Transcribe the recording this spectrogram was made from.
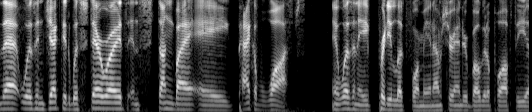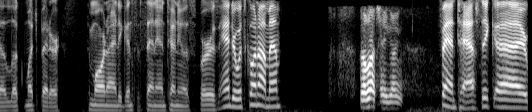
that was injected with steroids and stung by a pack of wasps. It wasn't a pretty look for me, and I'm sure Andrew Bogut will pull off the uh, look much better tomorrow night against the San Antonio Spurs. Andrew, what's going on, man? Not much. How you going? Fantastic. Uh,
